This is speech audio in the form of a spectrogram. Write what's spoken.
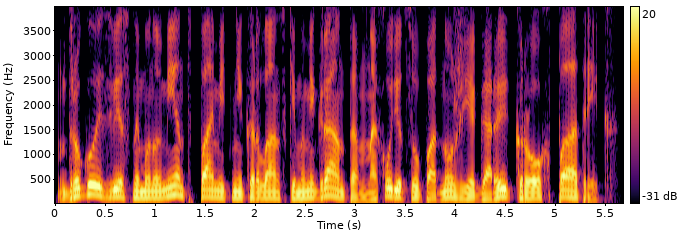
Другой известный монумент, памятник ирландским иммигрантам, находится у подножия горы Крох-Патрик.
